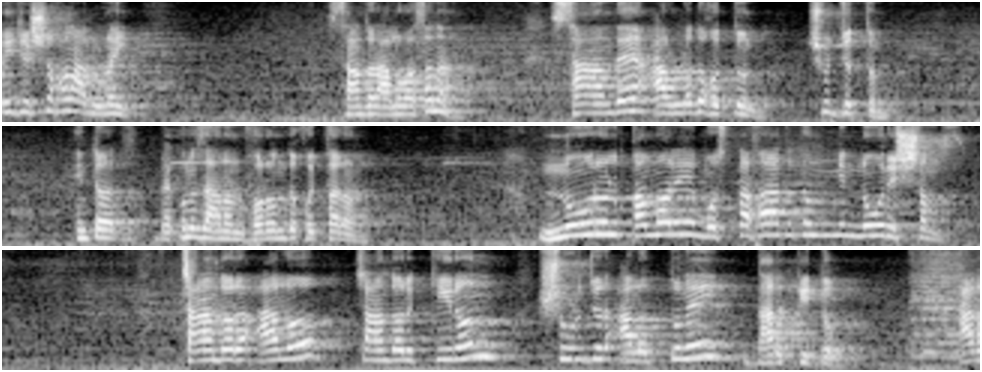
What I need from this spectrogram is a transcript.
নিজস্ব হন আলো নাই। চাঁদর আলো আছে না? চাঁদে আলো তো হতুন সূর্যতুন কিন্তু বেকুন জানন, ফরন্দ খৈথারন নূরুল কমরে মুস্তাফাদতুন মিন নূর ইশামস চাঁদর আলো, চাঁদর কিরণ, সূর্যের আলোত্বনেই ধারকৃত। আর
